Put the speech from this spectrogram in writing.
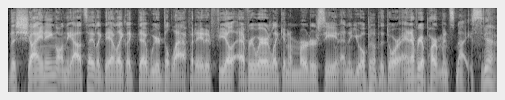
The Shining on the outside, like they have like like that weird dilapidated feel everywhere, like in a murder scene, and then you open up the door and every apartment's nice. Yeah.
